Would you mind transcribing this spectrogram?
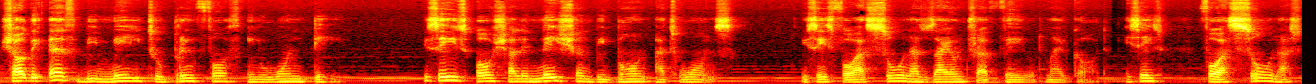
Shall the earth be made to bring forth in one day? He says, Or shall a nation be born at once? He says, For as soon as Zion travailed, my God. He says, For as soon as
